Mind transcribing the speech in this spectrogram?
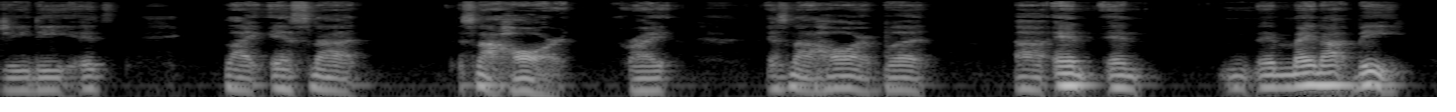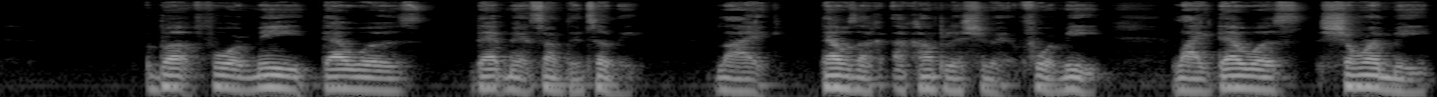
GED, it's like it's not it's not hard, right? It's not hard, but uh, and and it may not be, but for me, that was that meant something to me. Like that was an accomplishment for me. Like that was showing me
